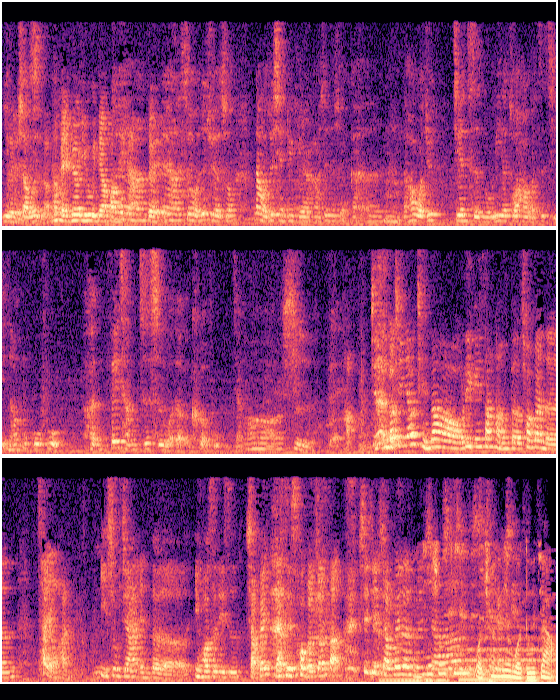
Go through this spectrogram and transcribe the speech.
也不晓得为什么，他们也没有义务一定要帮你。对呀，对呀，所以我就觉得说，那我就先对别人好，就是先感恩，嗯，然后我就坚持努力的做好我自己，然后不辜负很非常支持我的客户，这样。哦，是，对，好，今天很高兴邀请到丽滨商行的创办人蔡永涵，艺术家 and 印花设计师小飞来接受我们专访，谢谢小飞的分享。谢谢我创业我独角，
